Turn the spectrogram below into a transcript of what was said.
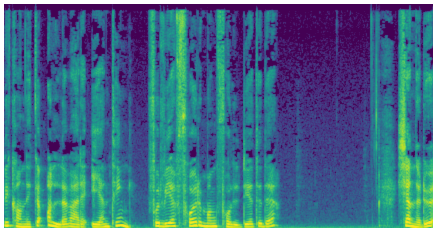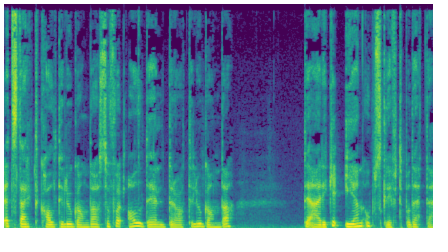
Vi kan ikke alle være én ting, for vi er for mangfoldige til det. Kjenner du et sterkt kall til Uganda, så for all del dra til Uganda. Det er ikke én oppskrift på dette.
